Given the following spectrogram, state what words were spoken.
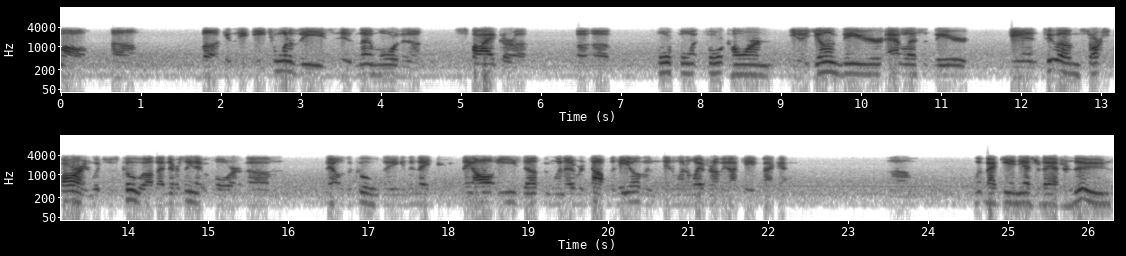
small um, buck. And each one of these is no more than a spike or a, a, a four point fork horn you know, young deer, adolescent deer, and two of them start sparring, which was cool. I'd never seen that before. Um, that was a cool thing. And then they they all eased up and went over the top of the hill and, and went away from me, and I came back out. Um, went back in yesterday afternoon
